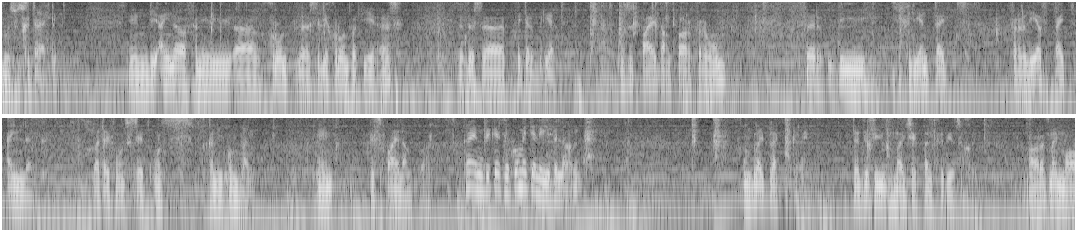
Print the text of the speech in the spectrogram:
moes ons getrek het. En die einde van hierdie uh grond uh, sit die grond wat hier is. Dit is uh Pieter Breed. Ons is baie dankbaar vir hom vir die geleentheid vir 'n leeftyd eintlik wat hy vir ons gesê het ons kan hier kom bly. En ek is baie dankbaar. Kan because hoekom het julle hier beland? Om bly plek te kry. Dit is die major punt gewees so goed. Nadat my ma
